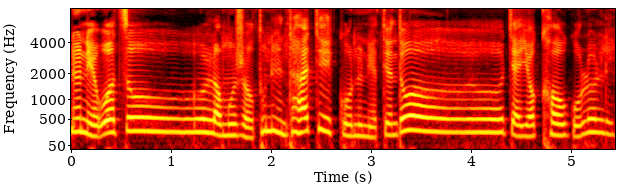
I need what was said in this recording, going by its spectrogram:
nếu nhiều ô chú là một rổ tu nên thá chị của nếu tiền đó chạy vô khâu của luôn đi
